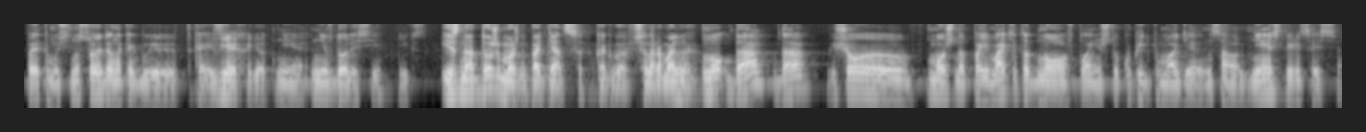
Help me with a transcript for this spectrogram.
Поэтому синусоида, она как бы такая вверх идет, не, не вдоль оси X. Из дна тоже можно подняться, как бы все нормально. Ну, да, да. Еще можно поймать это дно в плане, что купить бумаги на самом дне, если рецессия.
